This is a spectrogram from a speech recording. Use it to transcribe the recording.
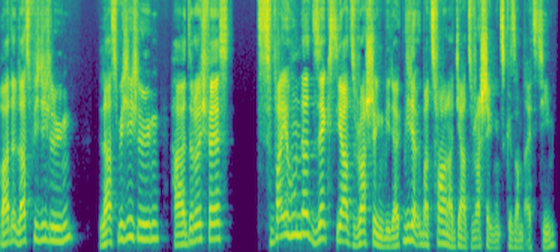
warte, lass mich nicht lügen, lass mich nicht lügen, haltet euch fest, 206 Yards Rushing wieder, wieder über 200 Yards Rushing insgesamt als Team.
